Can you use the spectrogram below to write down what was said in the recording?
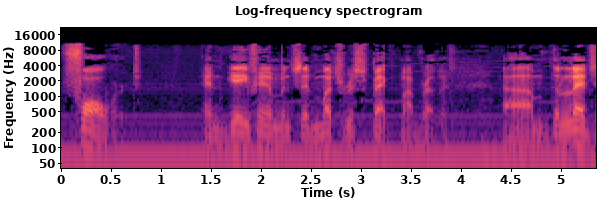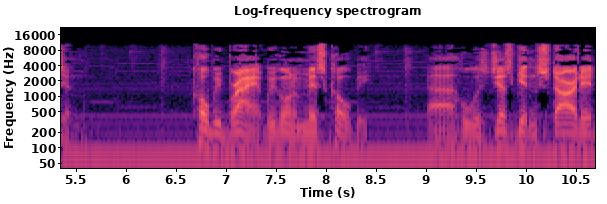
forward and gave him and said much respect my brother. Um, the legend kobe bryant. We're going to miss kobe uh, who was just getting started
